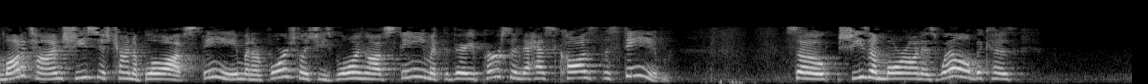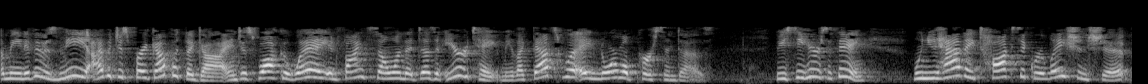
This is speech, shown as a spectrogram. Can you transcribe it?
a lot of times she's just trying to blow off steam, and unfortunately she's blowing off steam at the very person that has caused the steam. So she's a moron as well because, I mean, if it was me, I would just break up with the guy and just walk away and find someone that doesn't irritate me. Like that's what a normal person does. But you see, here's the thing. When you have a toxic relationship,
